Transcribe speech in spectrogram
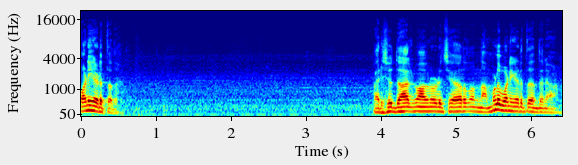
പണിയെടുത്തത്. പരിശുദ്ധാത്മാവിനോട് ചേർന്ന് നമ്മൾ പണിയെടുത്തത് എന്തിനാണ്?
